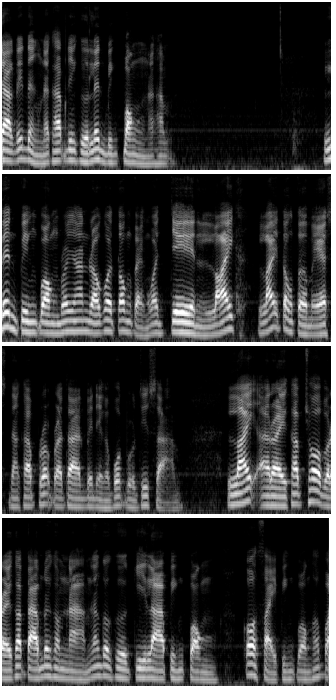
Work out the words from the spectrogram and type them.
ยากนิดหนึ่งนะครับ นี่คือเล่นปิงปองนะครับ เล่นปิงปอง เพราะฉะนั้นเราก็ต้องแต่งว่าเจน like like ต้องเติม s นะครับ เพราะประธานเป็นเอกพจน์บุรุษที่ 3 like อะไรครับชอบอะไรครับตามด้วยคำนาม นั่นก็คือกีฬาปิงปอง ก็ใส่ปิงปองเข้าไป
